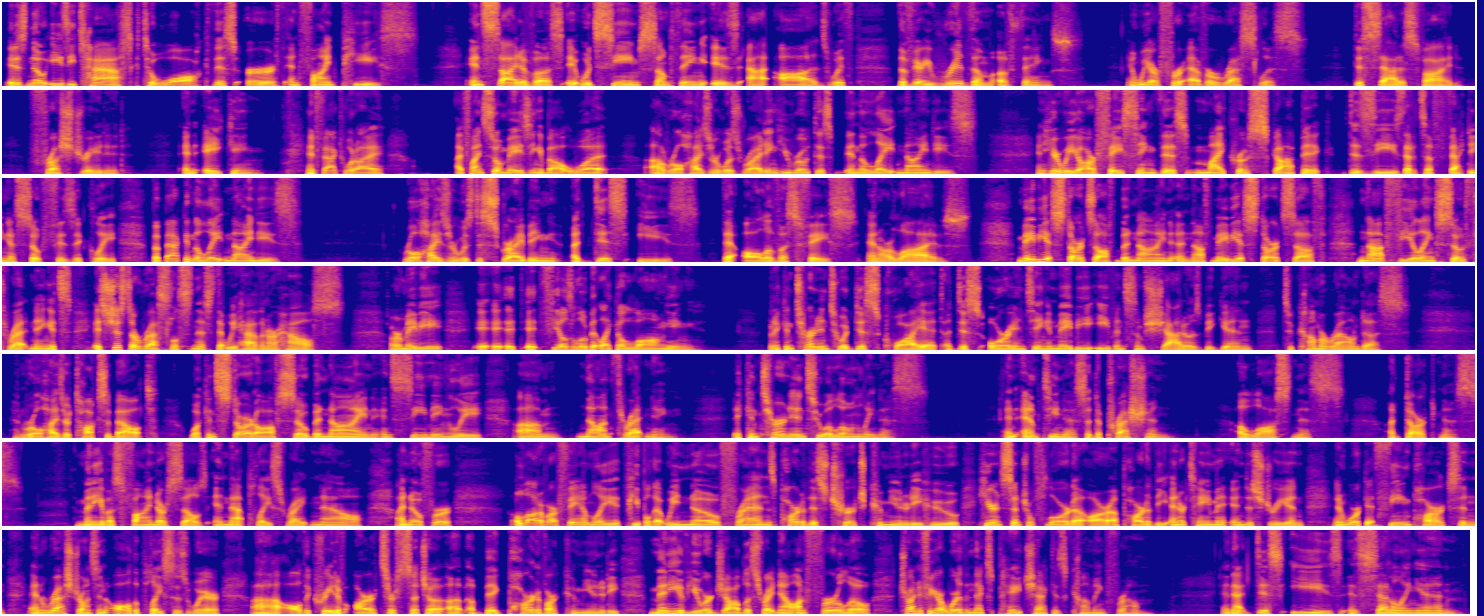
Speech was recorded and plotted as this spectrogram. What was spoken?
it is no easy task to walk this earth and find peace. Inside of us, it would seem something is at odds with the very rhythm of things, and we are forever restless, dissatisfied, frustrated, and aching. In fact, what I, I find so amazing about what uh, Rolheiser was writing, he wrote this in the late 90s. And here we are facing this microscopic disease that it's affecting us so physically. But back in the late 90s, Rolheiser was describing a dis-ease that all of us face in our lives. Maybe it starts off benign enough. Maybe it starts off not feeling so threatening. It's, it's just a restlessness that we have in our house. Or maybe it, it, it feels a little bit like a longing but it can turn into a disquiet, a disorienting, and maybe even some shadows begin to come around us. And Rolheiser talks about what can start off so benign and seemingly um, non threatening. It can turn into a loneliness, an emptiness, a depression, a lostness, a darkness. Many of us find ourselves in that place right now. I know for a lot of our family, people that we know, friends, part of this church community who here in Central Florida are a part of the entertainment industry and, and work at theme parks and, and restaurants and all the places where uh, all the creative arts are such a, a, a big part of our community. Many of you are jobless right now on furlough, trying to figure out where the next paycheck is coming from. And that dis ease is settling in.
